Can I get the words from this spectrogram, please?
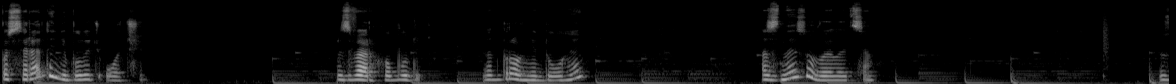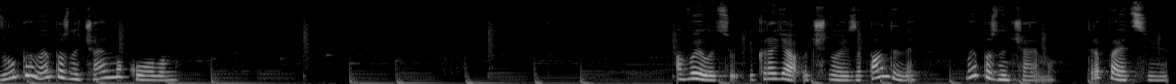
Посередині будуть очі. Зверху будуть надбровні дуги, а знизу вилиця. Зуби ми позначаємо колом. А вилицю і края очної западини ми позначаємо трапецією,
